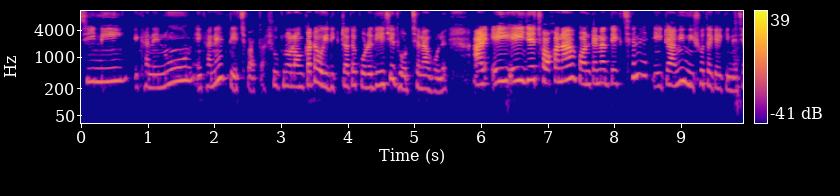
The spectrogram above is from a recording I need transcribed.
চিনি, এখানে নুন, এখানে তেজপাতা। শুকনো লঙ্কাটা ওই দিকটাতে করে দিয়েছি, ধরছে না বলে। আর এই এই যে ছখানা কন্টেনার দেখছেন, এইটা আমি মিশো থেকে কিনেছি।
